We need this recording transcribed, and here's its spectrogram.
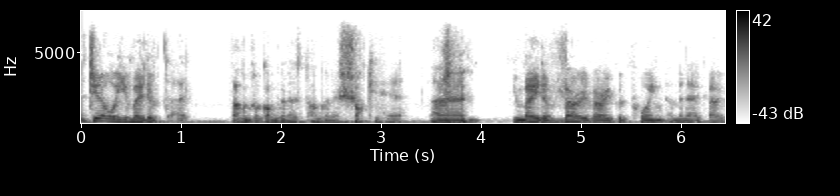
do you know what you made? A, uh, I'm, I'm gonna I'm gonna shock you here. Um, you made a very very good point a minute ago.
